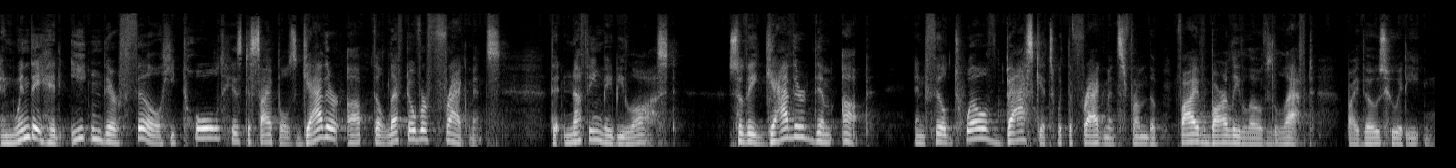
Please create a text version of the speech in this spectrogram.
And when they had eaten their fill, he told his disciples, Gather up the leftover fragments, that nothing may be lost. So they gathered them up and filled 12 baskets with the fragments from the five barley loaves left by those who had eaten.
